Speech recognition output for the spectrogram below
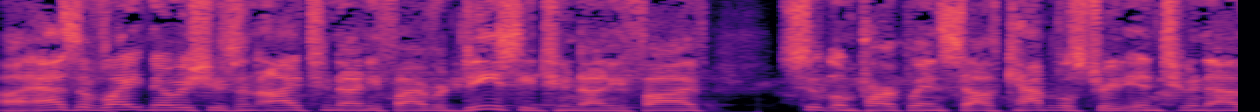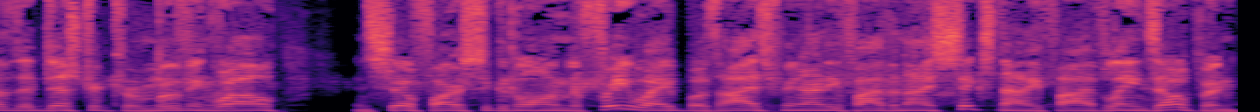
Uh, as of late, no issues in I-295 or DC-295. Suitland Parkway and South Capitol Street into and out of the district are moving well. And so far, so good along the freeway, both I 395 and I 695 lanes open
